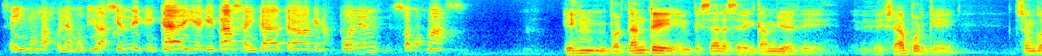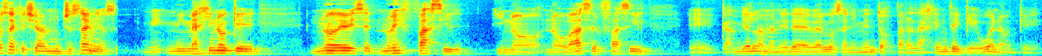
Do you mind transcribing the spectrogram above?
seguimos bajo la motivación de que cada día que pasa y cada traba que nos ponen, somos más. Es importante empezar a hacer el cambio desde, ya porque son cosas que llevan muchos años. Me, imagino que no debe ser, no es fácil y no, no va a ser fácil eh, cambiar la manera de ver los alimentos para la gente que, bueno, que,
